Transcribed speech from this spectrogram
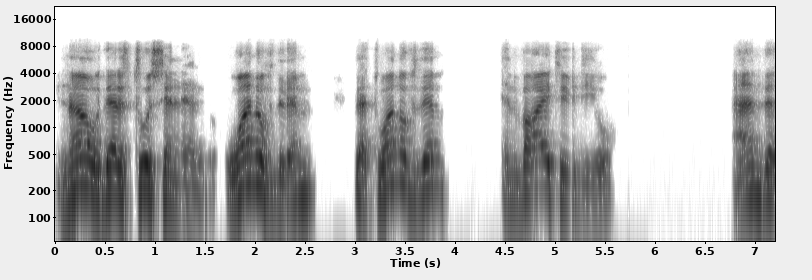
Now, there is two scenarios. One of them, that one of them invited you, and the,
